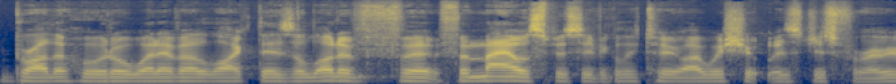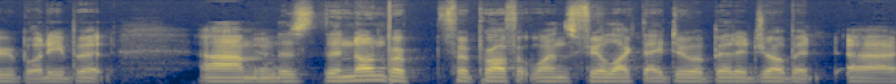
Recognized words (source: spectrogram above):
brotherhood or whatever. Like there's a lot of for, for males specifically too i wish it was just for everybody but um Yeah. there's the non for profit ones feel like they do a better job at uh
